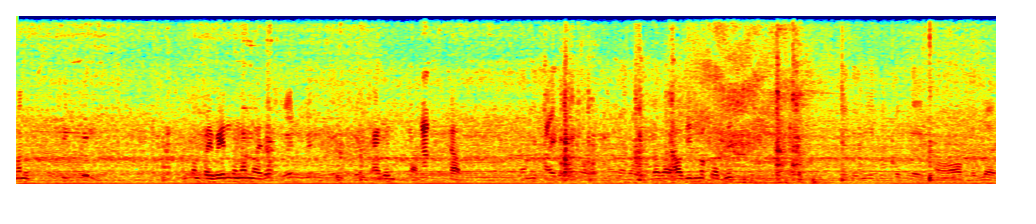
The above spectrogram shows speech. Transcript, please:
มันติดขึ้น มันต้องไปเว้นตรงนั้นหน่อยเด้อเว้นเว้นเว้นเอาทางเว้นครับ ครับตอนนี้ไทยก็ไม่พอไม่ได้แล้วก็เอาดินมากรบนี่ตรงนี้ผม เลยอ๋อผมเลย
